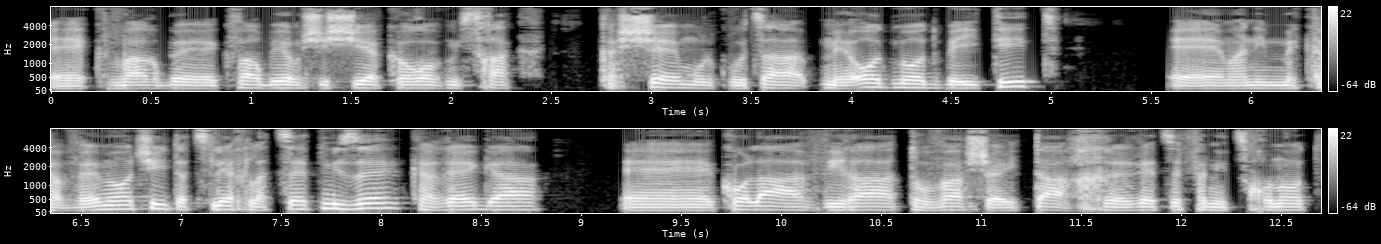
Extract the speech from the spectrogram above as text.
אה, כבר ב, כבר ביום שישי הקרוב משחק קשה מול קבוצה מאוד מאוד ביתית אה, אני מקווה מאוד שהיא תצליח לצאת מזה כרגע אה, כל האווירה הטובה שהייתה אחרי רצף הניצחונות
